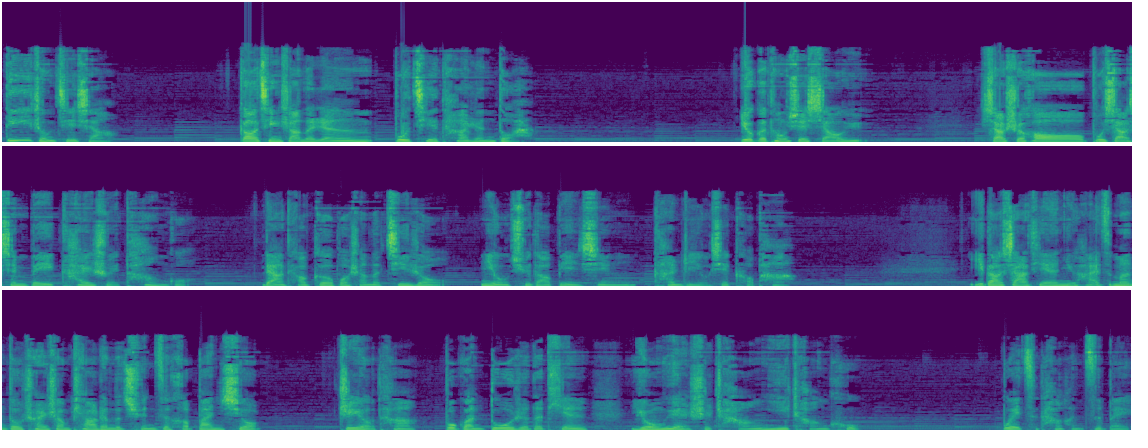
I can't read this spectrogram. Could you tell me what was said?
第一种迹象，高情商的人不揭他人短。有个同学小雨，小时候不小心被开水烫过，两条胳膊上的肌肉扭曲到变形，看着有些可怕。一到夏天，女孩子们都穿上漂亮的裙子和半袖，只有她。不管多热的天，永远是长衣长裤。为此，他很自卑。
